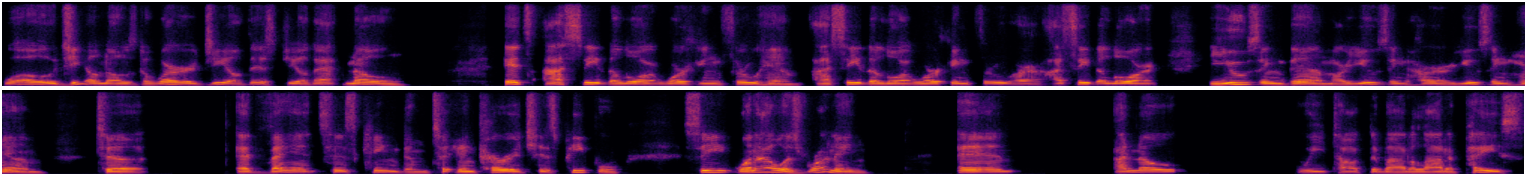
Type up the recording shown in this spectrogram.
whoa, Geo knows the word, Geo this, Geo that. No, it's I see the Lord working through him. I see the Lord working through her. I see the Lord using them or using her, using him to advance his kingdom, to encourage his people. See, when I was running, and I know we talked about a lot of pace,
